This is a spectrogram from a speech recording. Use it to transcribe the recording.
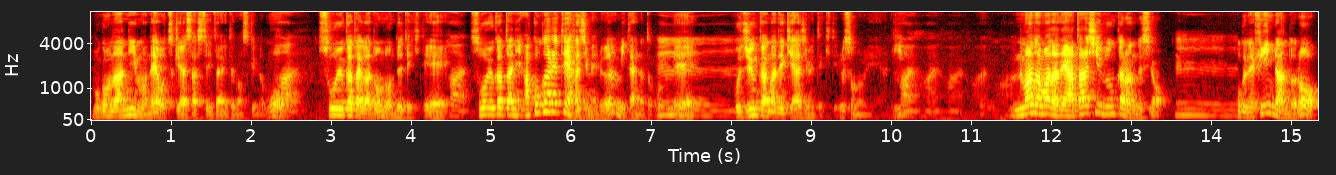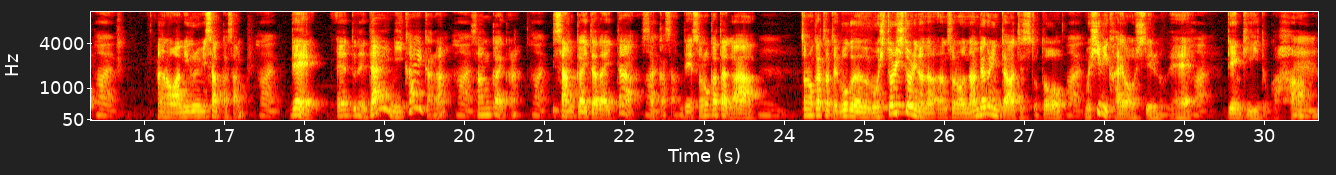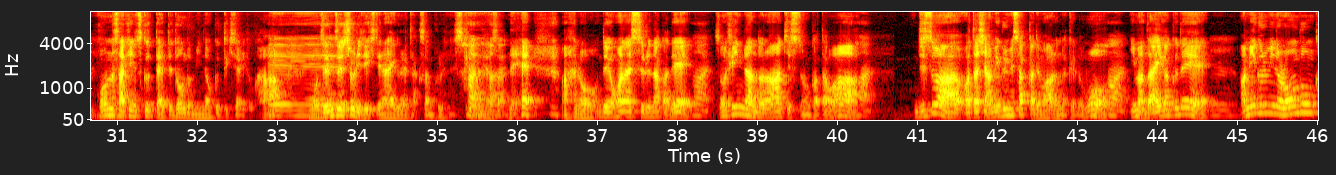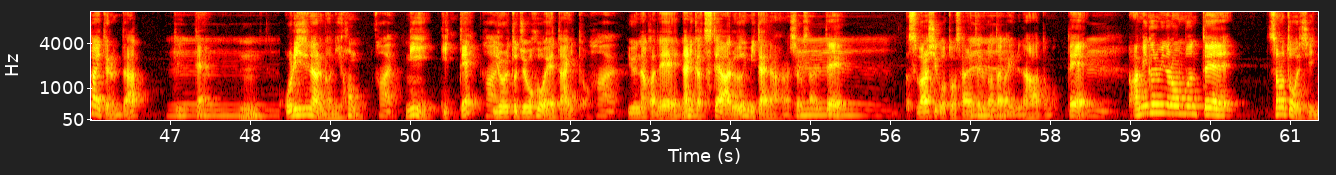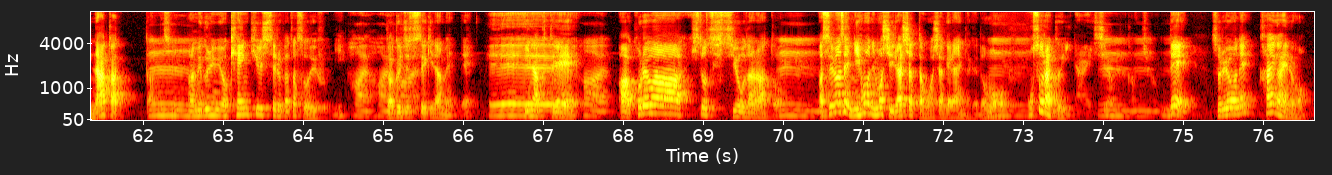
僕も何人もねお付き合いさせていただいてますけども、うんはい。そういう方がどんどん出てきて、はい。そういう方に憧れて始めるみたいなところで、うんこう循環ができ始めてきてるそのレイヤーに、はいはいはいはいまだまだね新しい文化なんですよ。うん。僕ねフィンランドのはい。あの編みぐるみ作家さん。はい。でえっ、とね第2回かな、はい。3回かな？はい。参加いただいた作家さんで、その方がうんその方って僕もう一人一人のなその何百人ってアーティストとはい。もう日々会話をしているので、は元気？いいとか、うん。こんな作品作ったよってどんどんみんな送ってきたりとか、もう全然処理できてないぐらいたくさん来るんですけど、はいはい。皆さんね。あの、で、お話しする中で、はい。そのフィンランドのアーティストの方は、は実は私、編みぐるみ作家でもあるんだけども、はい。今大学いでうん。編みぐるみの論文を書いてるんだ。って言って。うんオリジナルの日本はい。に行って、はい。いろいろと情報を得たいとはい。いう中で、何かつてあるみたいな話をされて、素晴らしいことをされてる方がいるなと思っうて、ん。編みぐるみの論文って、その当時なかったんですよ。うん。編みぐるみを研究してる方、そういうふうに。はいはいはい。学術的な面で。いなくてはい。あ、これは一つ必要だなと。うん。あすいません、日本にもしいらっしゃったら申し訳ないんだけども、うん。おそらくいない、調べた感じで、それをね、海外のは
